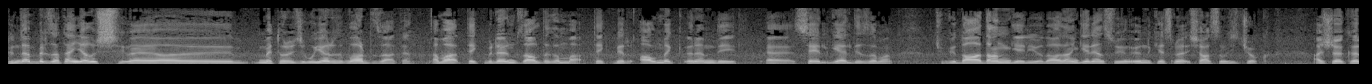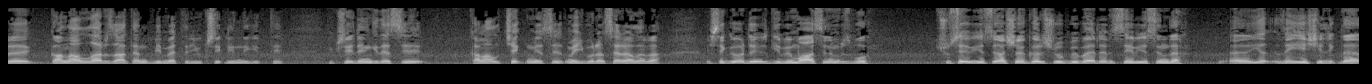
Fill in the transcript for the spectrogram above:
Dünden beri zaten yağış e, meteorolojik uyarı vardı zaten. Ama tekbirlerimizi aldık ama tekbir almak önemli değil. E, sel geldiği zaman çünkü dağdan geliyor. Dağdan gelen suyun önünü kesme şansımız hiç yok. Aşağı yukarı kanallar zaten bir metre yüksekliğinde gitti. Yüksekliğin gidesi kanal çekmesi mecburen seralara. İşte gördüğünüz gibi masinimiz bu. Şu seviyesi aşağı yukarı şu biberlerin seviyesinde. E, ye- yeşillikle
